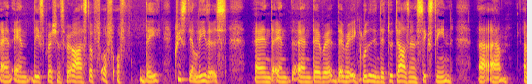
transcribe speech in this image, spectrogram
and, and these questions were asked of, of, of the Christian leaders, and, and, and they, were, they were included in the 2016 uh, um, a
